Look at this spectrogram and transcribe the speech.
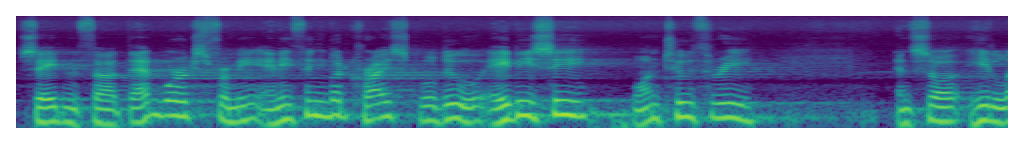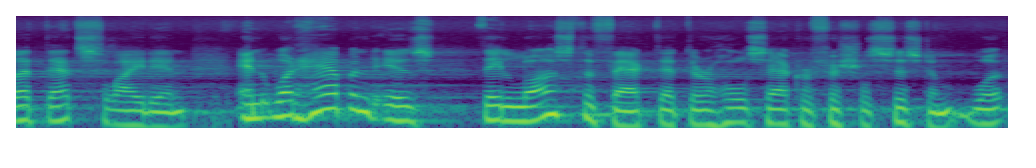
Satan thought, that works for me. Anything but Christ will do. ABC, one, two, three. And so he let that slide in. And what happened is they lost the fact that their whole sacrificial system were,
